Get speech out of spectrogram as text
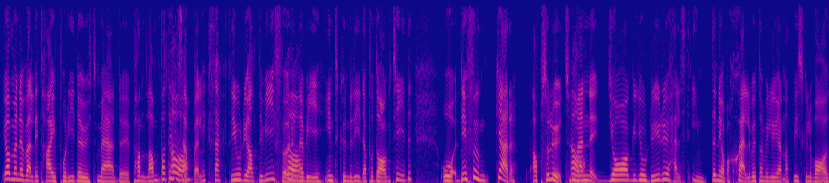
ja, men är väldigt haj på att rida ut med eh, pannlampa till Ja, exempel. exakt. Det gjorde ju alltid vi förr Ja. när vi inte kunde rida på dagtid. Och det funkar absolut. Ja. Men jag gjorde ju det helst inte när jag var själv utan ville ju gärna att vi skulle vara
